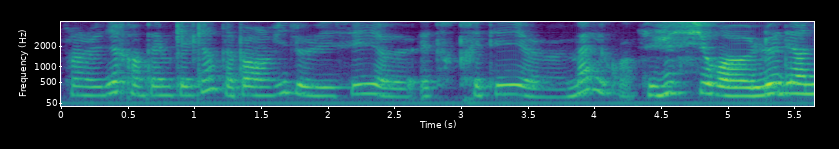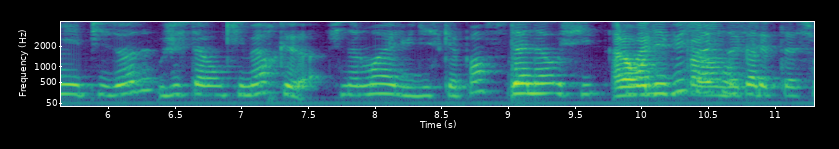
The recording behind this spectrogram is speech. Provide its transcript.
enfin je veux dire quand t'aimes quelqu'un, t'as pas envie de le laisser être traité mal, quoi. C'est juste sur le dernier épisode, juste avant qu'il meure, que finalement elle lui dit ce qu'elle pense. Dana aussi. Alors au Ouais, début, c'est vrai qu'on s'attache...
